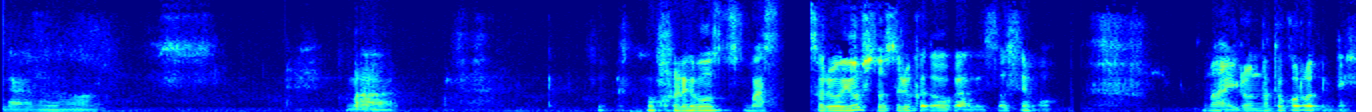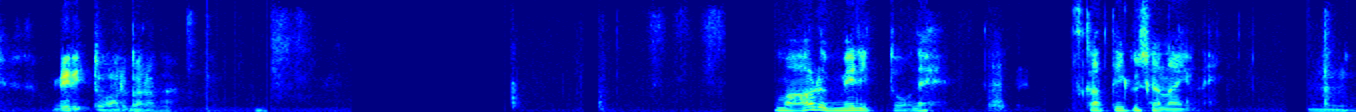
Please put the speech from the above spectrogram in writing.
なるほど。まあ、俺も、まあ、それを良しとするかどうかは別としても、まあ、いろんなところでね、メリットはあるからな。まあ、あるメリットをね、使っていくしかないよね。うん。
